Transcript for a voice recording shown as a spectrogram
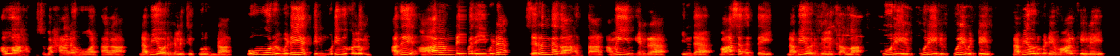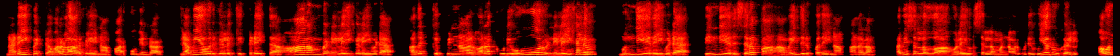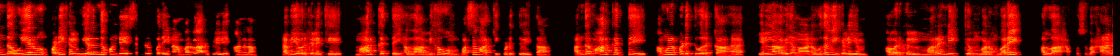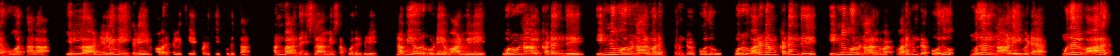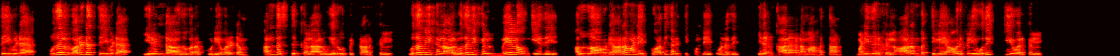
அல்லாஹ் சுபஹானஹுவா தாலா நபி அவர்களுக்கு கூறுகின்றான் ஒவ்வொரு விடயத்தின் முடிவுகளும் அது ஆரம்பிப்பதை விட சிறந்ததாகத்தான் அமையும் என்ற இந்த வாசகத்தை நபி அவர்களுக்கு அல்லாஹ் கூறி கூறி கூறிவிட்டு நபி அவர்களுடைய வாழ்க்கையிலே நடைபெற்ற வரலாறுகளை நாம் பார்ப்போம் என்றால் நபி அவர்களுக்கு கிடைத்த ஆரம்ப நிலைகளை விட அதற்கு பின்னால் வரக்கூடிய ஒவ்வொரு நிலைகளும் முந்தியதை விட பிந்தியது சிறப்பாக அமைந்திருப்பதை நாம் காணலாம். நபி ஸல்லல்லாஹு வலைவு செல்லம் அன்னவர்களுடைய உயர்வுகள் அந்த உயர்வு படிகள் உயர்ந்து கொண்டே சென்றிருப்பதை நாம் வரலாறுகளிலே காணலாம். நபி அவர்களுக்கு மார்க்கத்தை அல்லாஹ் மிகவும் வசமாக்கி கொடுத்து வைத்தான். அந்த மார்க்கத்தை அமுல்படுத்துவதற்காக எல்லா விதமான உதவிகளையும் அவர்கள் மரணிக்கும் வரும் வரை அல்லாஹ் சுபஹானஹு தாலா எல்லா நிலைமைகளையும் அவர்களுக்கு ஏற்படுத்தி கொடுத்தான். அன்பார்ந்த இஸ்லாமிய சகோதரர்களே நபி அவர்களுடைய வாழ்விலே ஒரு நாள் கடந்து இன்னும் ஒரு நாள் வருகின்ற போது ஒரு வருடம் கடந்து இன்னும் ஒரு நாள் வ- வருகின்ற போது முதல் நாளை விட முதல் வாரத்தை விட முதல் வருடத்தை விட இரண்டாவது வரக்கூடிய வருடம் அந்தஸ்துக்களால் உயர்வு பெற்றார்கள். உதவிகளால் உதவிகள் மேலோங்கியது அல்லாஹுடைய அரவணைப்பு அதிகரித்துக் கொண்டே போனது. இதன் காரணமாகத்தான் மனிதர்கள் ஆரம்பத்திலே அவர்களை ஒதுக்கியவர்கள்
